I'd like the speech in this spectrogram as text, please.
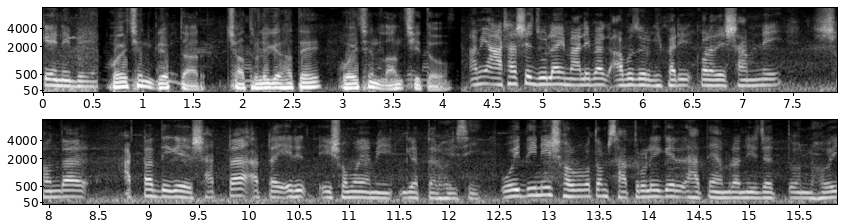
কে নেবে? হয়েছেন গ্রেপ্তার। ছাত্রলীগের হাতে হয়েছেন লাঞ্ছিত। আমি আঠাশে জুলাই মালিবাগ আবুজর ঘিফারি কলেজের সামনেই সন্ধ্যা আটটার দিকে সাতটা আটটা এর এই সময় আমি গ্রেপ্তার হয়েছি। ওই দিনই সর্বপ্রথম ছাত্রলীগের হাতে আমরা নির্যাতন হই।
